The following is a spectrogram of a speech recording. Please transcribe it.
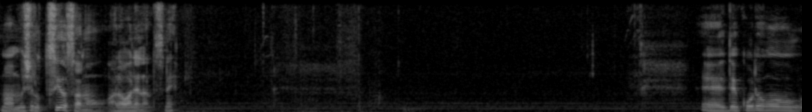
まあむしろ強さの表れなんですね。で、この、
